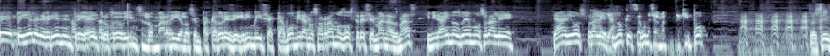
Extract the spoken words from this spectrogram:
Pepe, ya le deberían entregar el trofeo Vince Lombardi a los empacadores de Green Bay y se acabó. Mira, nos ahorramos dos, tres semanas más. Y mira, ahí nos vemos, órale. Ya, adiós, órale. Ah, ya. Pues no, que según es el mejor equipo. Pues sí,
